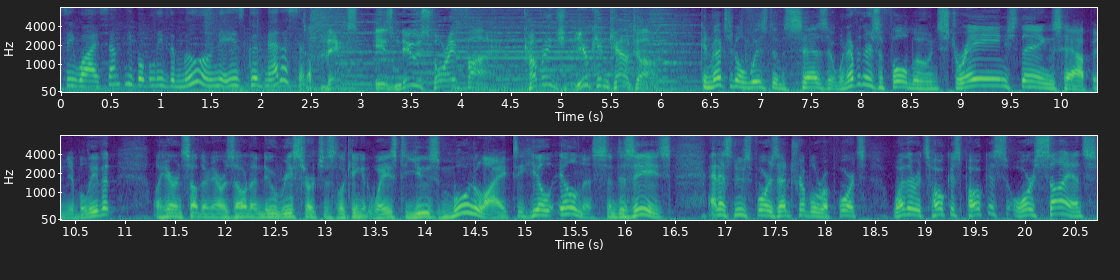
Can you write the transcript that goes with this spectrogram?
See why some people believe the moon is good medicine. This is News 4 at 5. Coverage you can count on. Conventional wisdom says that whenever there's a full moon, strange things happen. You believe it? Well, here in southern Arizona, new research is looking at ways to use moonlight to heal illness and disease. And as News 4's Ed Tribble reports, whether it's hocus pocus or science,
